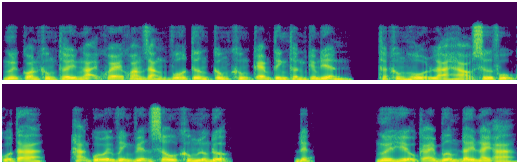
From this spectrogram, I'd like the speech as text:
ngươi còn không thấy ngại khoe khoang rằng vô tương công không kém tinh thần kiếm điện, thật không hổ là hảo sư phụ của ta, hạn cuối vĩnh viễn sâu không lường được. Đệt! Ngươi hiểu cái bướm đây này a? À?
